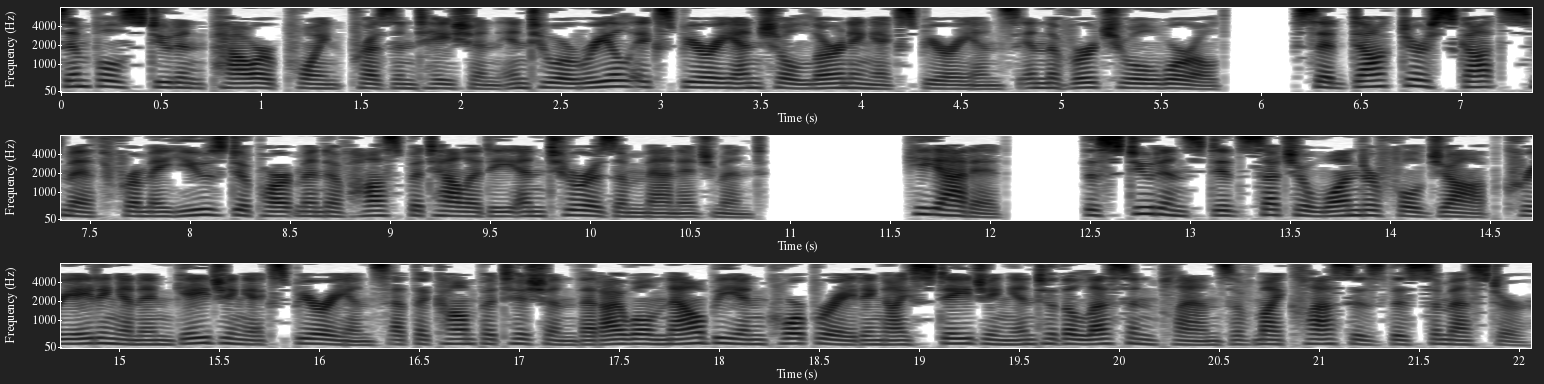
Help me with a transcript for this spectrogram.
simple student PowerPoint presentation into a real experiential learning experience in the virtual world, said Dr. Scott Smith from AU's Department of Hospitality and Tourism Management. He added, the students did such a wonderful job creating an engaging experience at the competition that I will now be incorporating iStaging into the lesson plans of my classes this semester.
